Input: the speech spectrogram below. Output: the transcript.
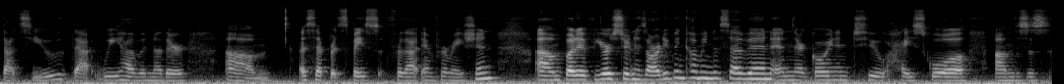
that's you, that we have another um, a separate space for that information. Um, but if your student has already been coming to seven and they're going into high school, um, this is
